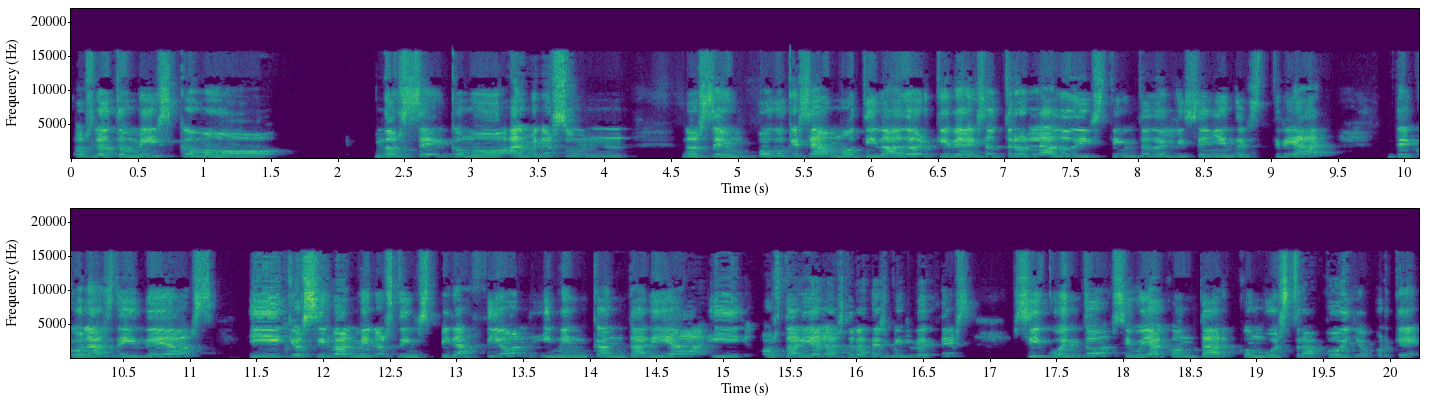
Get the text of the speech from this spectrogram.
os lo toméis como, no sé, como al menos un, no sé, un poco que sea motivador, que veáis otro lado distinto del diseño industrial, de colas de ideas y que os sirva al menos de inspiración y me encantaría y os daría las gracias mil veces si cuento, si voy a contar con vuestro apoyo, porque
